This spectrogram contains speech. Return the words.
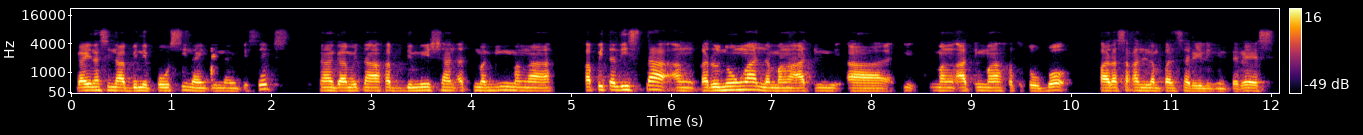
gaya ng sinabi ni Posey 1996, nagagamit ng academician at maging mga kapitalista ang karunungan ng mga ating uh, mga ating mga katutubo para sa kanilang pansariling interes.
